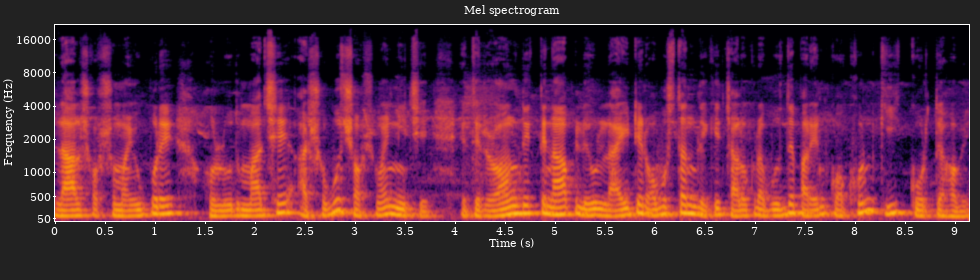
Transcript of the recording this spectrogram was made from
লাল সবসময় উপরে, হলুদ মাঝে আর সবুজ সবসময় নিচে। এতে রং দেখতে না পেলেও লাইটের অবস্থান দেখে চালকরা বুঝতে পারেন কখন কী করতে হবে।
